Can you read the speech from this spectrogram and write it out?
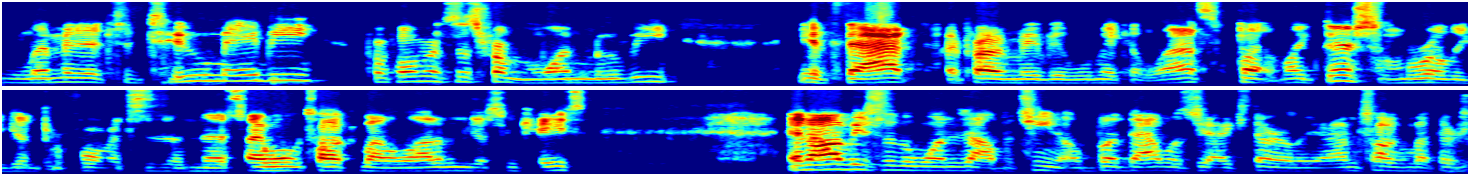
limit it to two maybe performances from one movie. If that, I probably maybe will make it less. But like, there's some really good performances in this. I won't talk about a lot of them just in case. And obviously, the one is Al Pacino, but that was jacked earlier. I'm talking about there's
